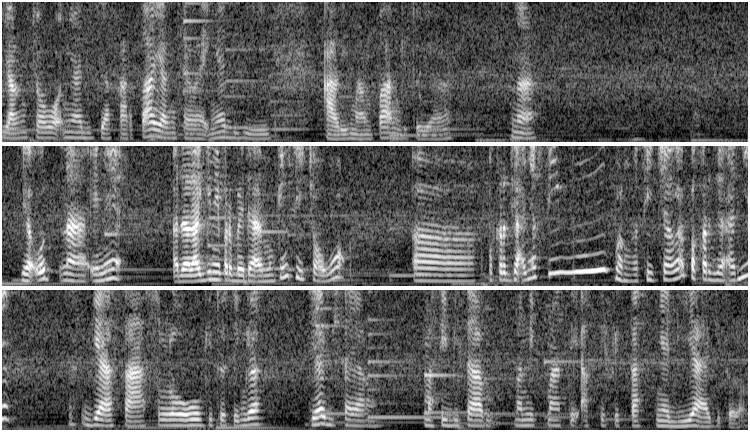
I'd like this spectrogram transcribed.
yang cowoknya di Jakarta yang ceweknya di Kalimantan gitu ya. Nah ya ud nah ini ada lagi nih perbedaan. Mungkin si cowok uh, pekerjaannya sibuk banget. Si cewek pekerjaannya biasa slow gitu sehingga dia bisa yang masih bisa menikmati aktivitasnya dia gitu loh.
